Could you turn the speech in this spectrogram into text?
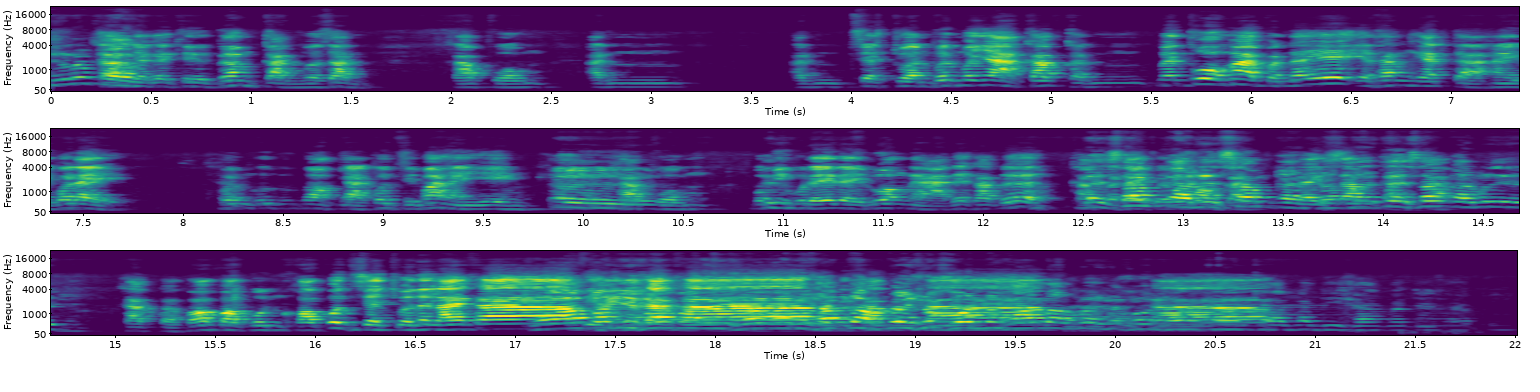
ถือน้ำครักับนอยากให้ถือน้ำกันว่าซั่นครับผมอันอันเสียจวนเพิ่นบ่ยากครับคันแม่นโทรมาปานใดเอ๊ะทางแอดก็ให้บ่ได้เพิ่นนอกจากเพิ่นสิมาให้เองเออ ครับผมบ่มีผู้ใดได้ล่วงหน้าเด้อครับเด้อครับได้ซ้ำกันได้ซ้ำกันได้ครับซ้ำกัได้นซ้ำกันมื้อนี้ครับก็ขอขอบคุณขอบคุณเสียจวนหลายๆครัครับบสวัสดีครับสวัสดีครับสวัสดีครับสวัสรับด้วยทุกคนนะครับรับด้วยทุกคนคครัรับบครับสวัสดีครับสวัสดีครับ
